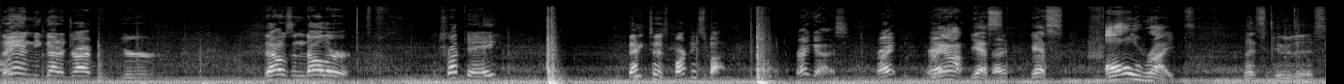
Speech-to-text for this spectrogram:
Then you gotta drive your thousand dollar truck A back to its parking spot. Right, guys? Right? Right? Yeah. Yes, Right? yes. All right. Let's do this.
